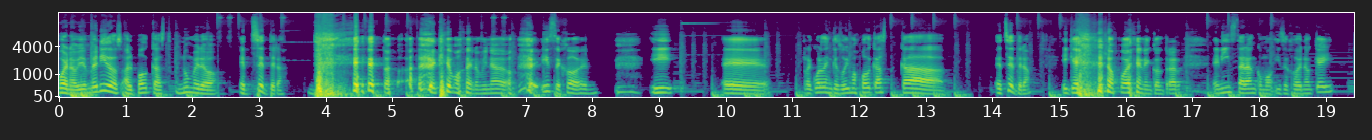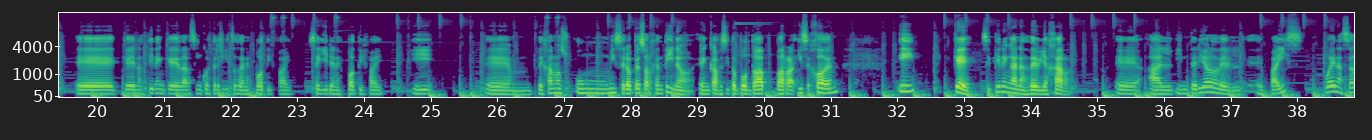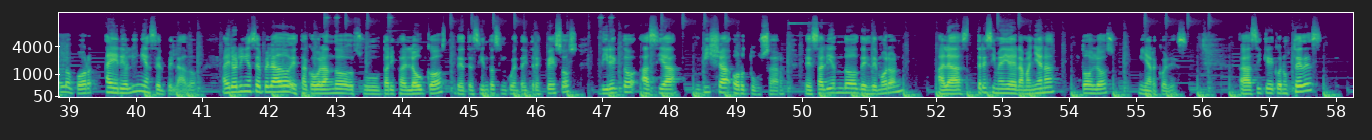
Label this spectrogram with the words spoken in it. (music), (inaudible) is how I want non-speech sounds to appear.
Bueno, bienvenidos al podcast número etcétera. Esto (laughs) que hemos denominado Y se joden. Y eh, recuerden que subimos podcast cada etcétera. Y que (laughs) nos pueden encontrar en Instagram como Y se joden ok. eh, que nos tienen que dar 5 estrellitas en Spotify. Seguir en Spotify. Y eh, dejarnos un mísero peso argentino en cafecito.app barra y se joden. Y que si tienen ganas de viajar eh, al interior del eh, país, pueden hacerlo por Aerolíneas El Pelado. Aerolíneas El Pelado está cobrando su tarifa de low cost de 353 pesos directo hacia Villa Ortúzar, saliendo desde Morón a las 3 y media de la mañana todos los miércoles. Así que con ustedes,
